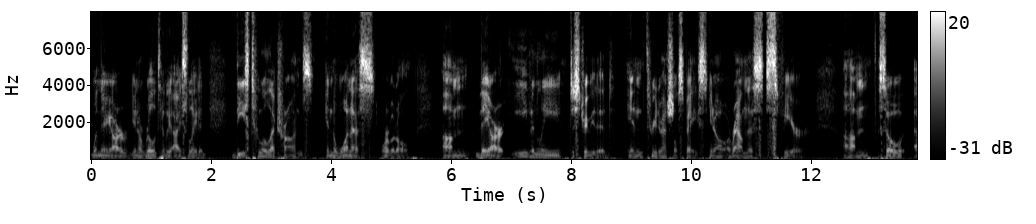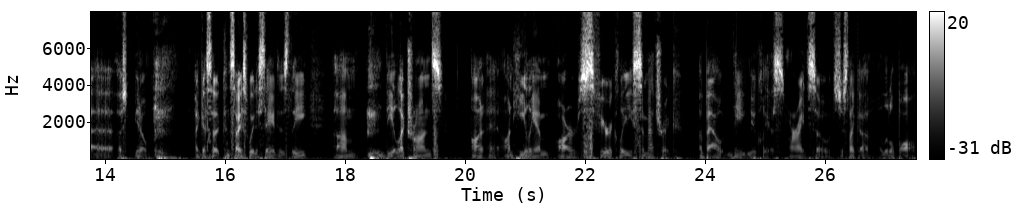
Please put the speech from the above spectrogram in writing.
when they are you know relatively isolated, these two electrons in the 1s orbital, um, they are evenly distributed in three-dimensional space, you know, around this sphere. Um, so, uh, you know, I guess a concise way to say it is the um, the electrons on uh, on helium are spherically symmetric about the nucleus. All right, so it's just like a, a little ball.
